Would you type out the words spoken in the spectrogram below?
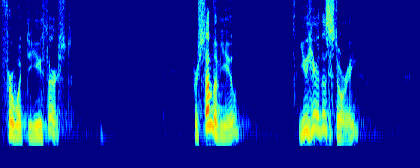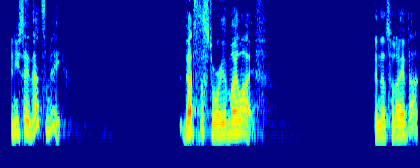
for what do you thirst? For some of you, you hear this story and you say, That's me. That's the story of my life. And that's what I have done.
